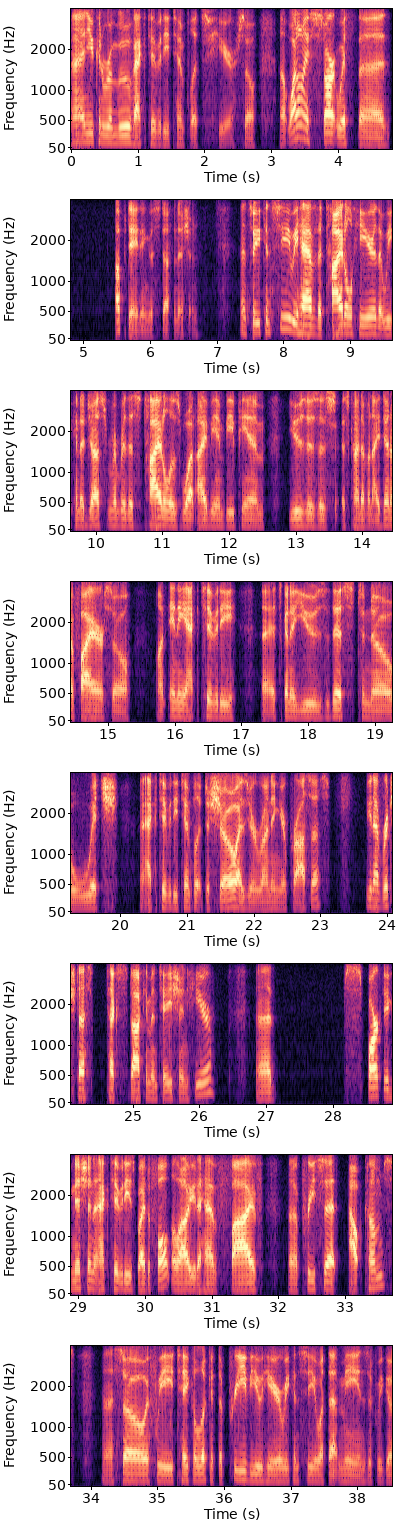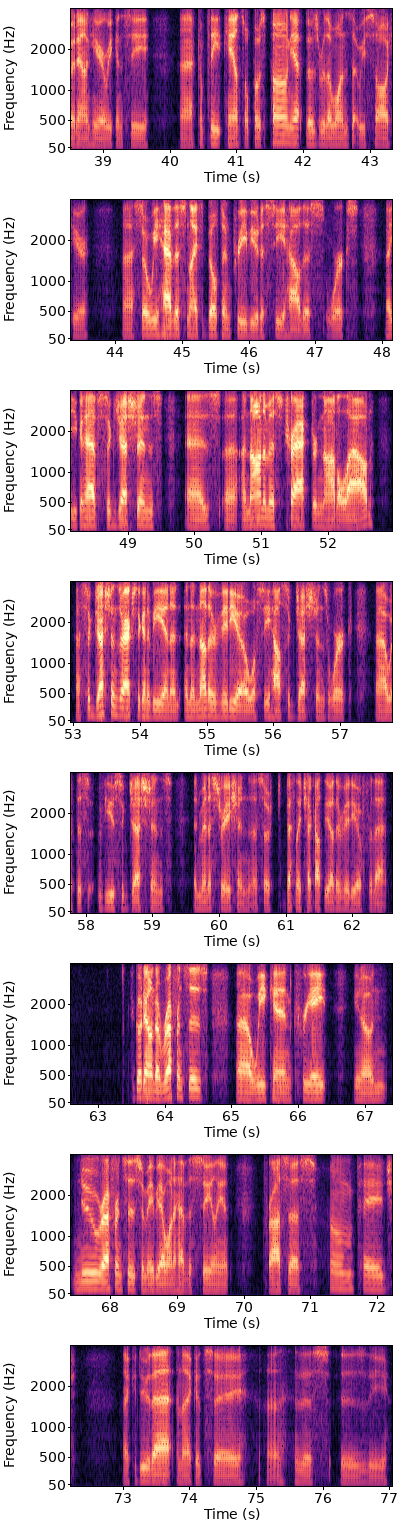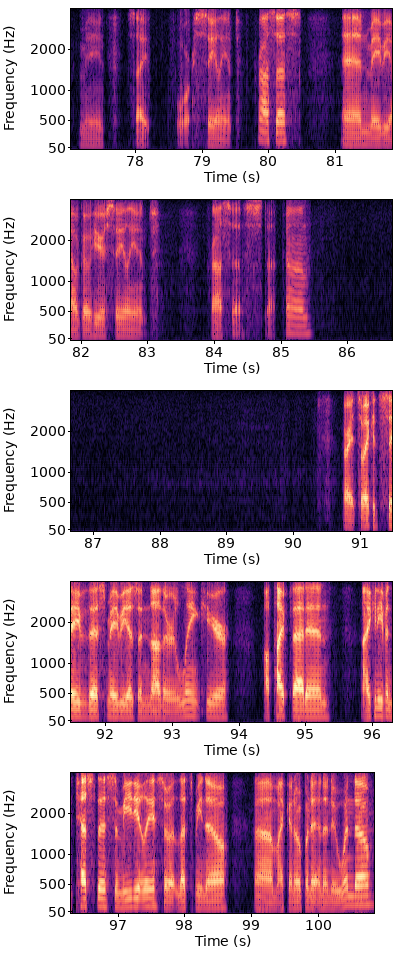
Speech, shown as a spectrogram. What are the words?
and you can remove activity templates here. So uh, why don't I start with uh, updating this definition. And so you can see we have the title here that we can adjust. Remember this title is what IBM BPM uses as, as kind of an identifier. So on any activity, uh, it's going to use this to know which activity template to show as you're running your process. You can have rich text documentation here. Uh, Spark Ignition activities by default allow you to have five uh, preset outcomes. Uh, so if we take a look at the preview here, we can see what that means. If we go down here, we can see uh, complete, cancel, postpone. Yep, those were the ones that we saw here. Uh, so we have this nice built-in preview to see how this works. Uh, you can have suggestions as uh, anonymous, tracked, or not allowed. Uh, suggestions are actually going to be in, in, another video. We'll see how suggestions work uh, with this view suggestions administration. Uh, so definitely check out the other video for that. To go down to references, uh, we can create you know new references. So maybe I want to have the salient process home page. I could do that, and I could say uh, this is the main site for salient process and maybe I'll go here salientprocess.com. All right, so I could save this maybe as another link here. I'll type that in. I can even test this immediately, so it lets me know. Um, I can open it in a new window.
